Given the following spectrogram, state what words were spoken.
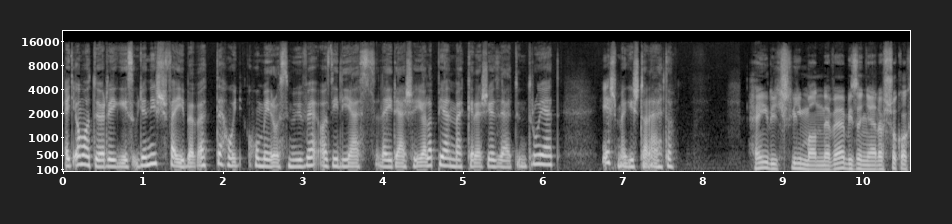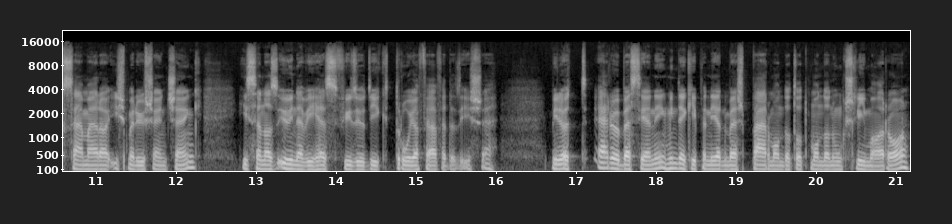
Egy amatőr régész ugyanis fejébe vette, hogy Homérosz műve az Iliász leírásai alapján megkeresi az eltűnt tróját, és meg is találta. Heinrich Schliemann neve bizonyára sokak számára ismerősen cseng, hiszen az ő nevéhez fűződik Trója felfedezése. Mielőtt erről beszélnénk, mindenképpen érdemes pár mondatot mondanunk Schliemannról,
